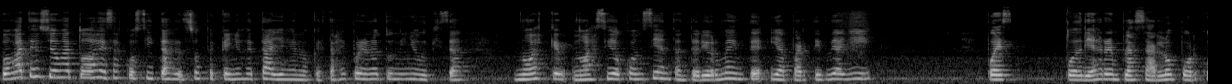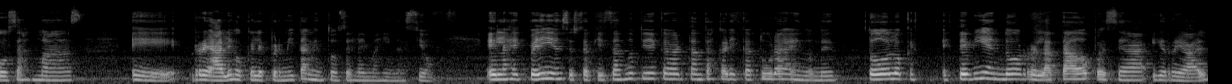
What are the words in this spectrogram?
pon atención a todas esas cositas, esos pequeños detalles en los que estás exponiendo a tu niño que quizá no es que no ha sido consciente anteriormente y a partir de allí, pues podrías reemplazarlo por cosas más eh, reales o que le permitan entonces la imaginación. En las experiencias, o sea, quizás no tiene que haber tantas caricaturas en donde todo lo que esté viendo relatado pues sea irreal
